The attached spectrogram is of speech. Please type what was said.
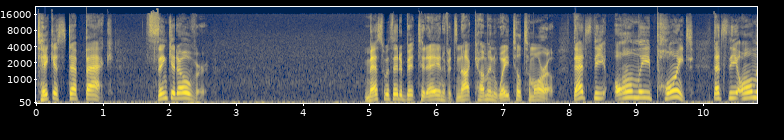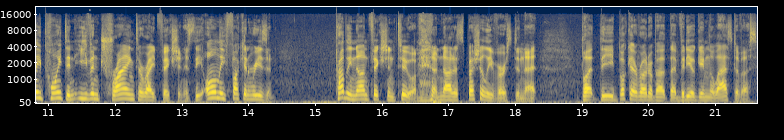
take a step back, think it over. Mess with it a bit today, and if it's not coming, wait till tomorrow. That's the only point. That's the only point in even trying to write fiction. It's the only fucking reason. Probably nonfiction too. I mean, I'm not especially versed in that but the book I wrote about that video game, The Last of Us,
